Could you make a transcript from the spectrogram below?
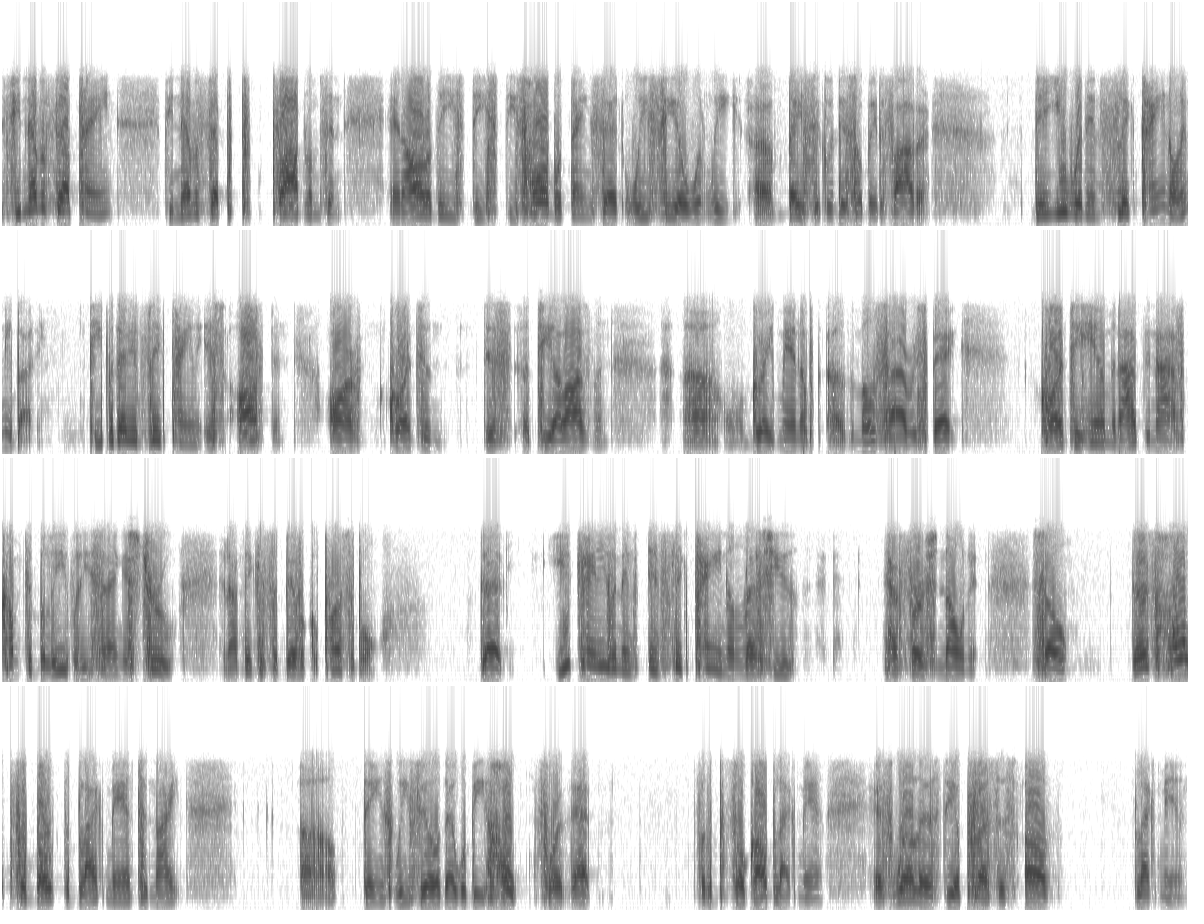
If you never felt pain, if you never felt problems and and all of these these these horrible things that we feel when we uh, basically disobey the Father, then you would inflict pain on anybody. People that inflict pain is often, or according to this uh, T.L. Osborn, uh, great man of, of the Most High respect, according to him, and I've, and I've come to believe what he's saying is true, and I think it's a biblical principle that you can't even inflict pain unless you have first known it. So there's hope for both the black man tonight. Uh, things we feel that would be hope for that for the so-called black man, as well as the oppressors of black men.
